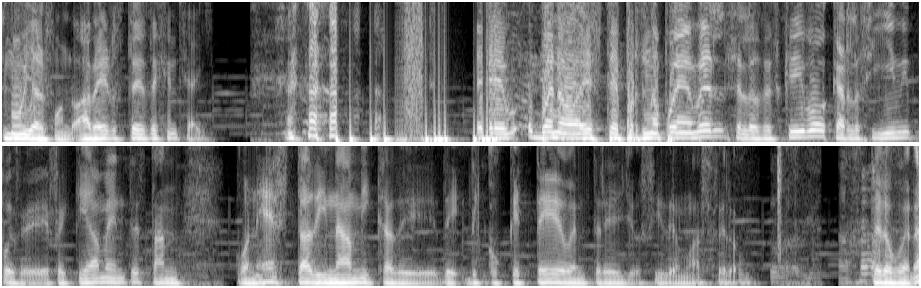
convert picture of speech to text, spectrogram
Muy al fondo. A ver, ustedes déjense ahí. Eh, bueno, este, por si no pueden ver, se los describo. Carlos y Jimmy, pues efectivamente están con esta dinámica de, coqueteo entre ellos y demás, pero, pero bueno.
